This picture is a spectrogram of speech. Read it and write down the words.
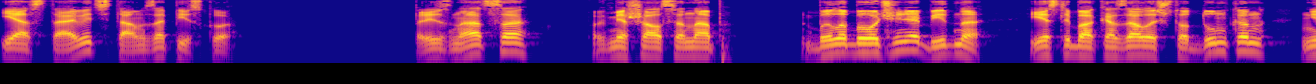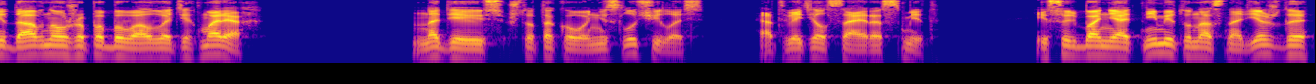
и оставить там записку. «Признаться», — вмешался Наб, — «было бы очень обидно, если бы оказалось, что Дункан недавно уже побывал в этих морях». «Надеюсь, что такого не случилось», — ответил Сайрес Смит. «И судьба не отнимет у нас надежды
